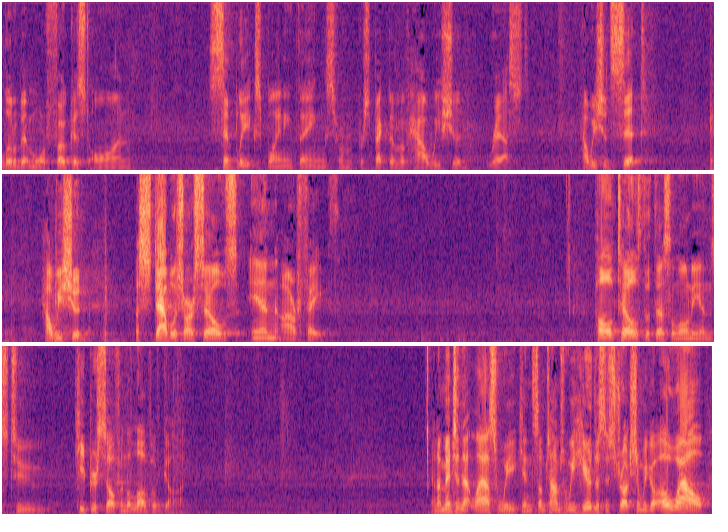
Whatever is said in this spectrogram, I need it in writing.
little bit more focused on simply explaining things from a perspective of how we should rest, how we should sit, how we should establish ourselves in our faith. Paul tells the Thessalonians to keep yourself in the love of God. And I mentioned that last week, and sometimes we hear this instruction, we go, oh, wow,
